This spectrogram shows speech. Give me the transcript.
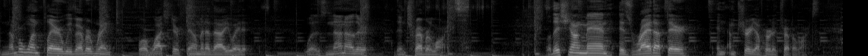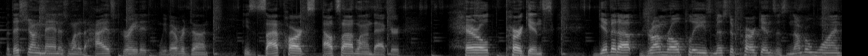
The number one player we've ever ranked or watched their film and evaluated was none other than Trevor Lawrence. Well, this young man is right up there, and I'm sure y'all have heard of Trevor Lawrence. But this young man is one of the highest graded we've ever done. He's Cy Park's outside linebacker, Harold Perkins. Give it up. Drum roll, please. Mr. Perkins is number one.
